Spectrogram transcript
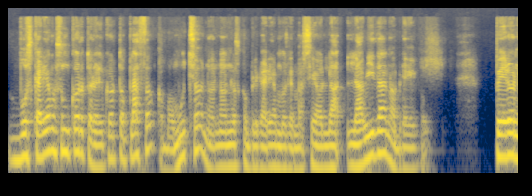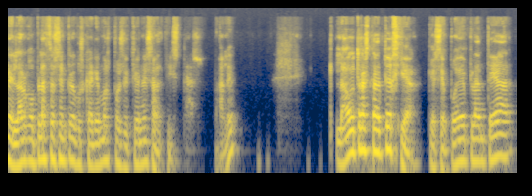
buscaríamos un corto en el corto plazo, como mucho, no, no nos complicaríamos demasiado la, la vida, no habría que pero en el largo plazo siempre buscaríamos posiciones alcistas, ¿vale? La otra estrategia que se puede plantear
